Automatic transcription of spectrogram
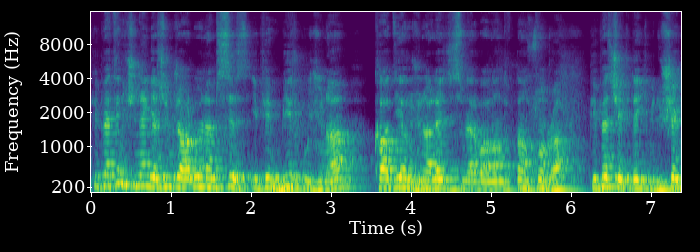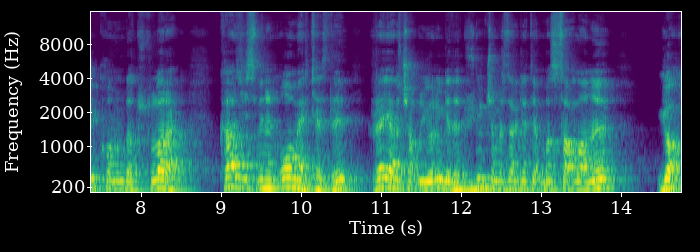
Pipetin içinden geçirilmiş ağırlığı önemsiz ipin bir ucuna K diğer ucuna L cisimler bağlandıktan sonra pipet çekirdeği gibi düşey konumda tutularak K cisminin O merkezli R yarıçaplı yörüngede düzgün çembersel hareket yapması sağlanıyor.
